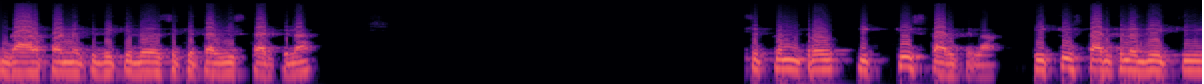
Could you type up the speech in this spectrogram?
गार पडण्याची देखील शक्यता वीस तारखेला. शेतकरी मित्र एकवीस तारखेला एकवीस तारखेला देखील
